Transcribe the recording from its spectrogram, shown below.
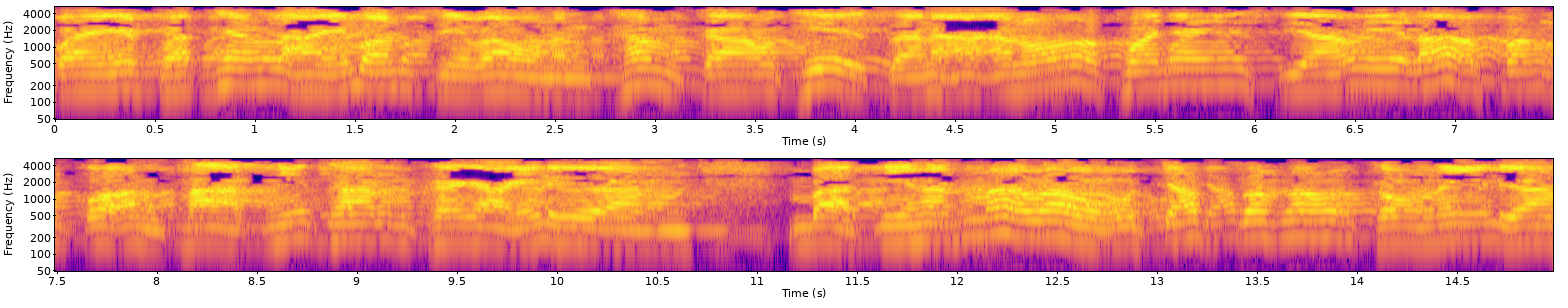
ไปผัดแห้งหลายบอนสิเว้านั่นคำกล่าวเทศนาเนาะพอใหญ่เสียเวลาฟังก่อนภาคนิทานขยายเรื่อง บาดนี้หันมาเว้าจับสำเนาเข้าในเรื่อง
